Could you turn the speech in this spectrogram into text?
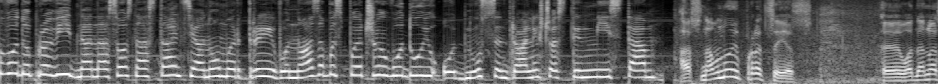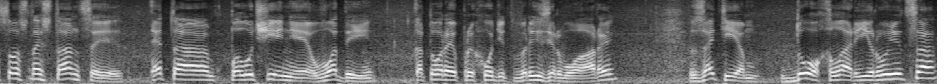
Водопровідна насосна станція номер 3 Вона забезпечує водою одну з центральних частин міста. Основной процесс э, водонасосной станции – это получение воды, которая приходит в резервуары, затем дохлорируется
